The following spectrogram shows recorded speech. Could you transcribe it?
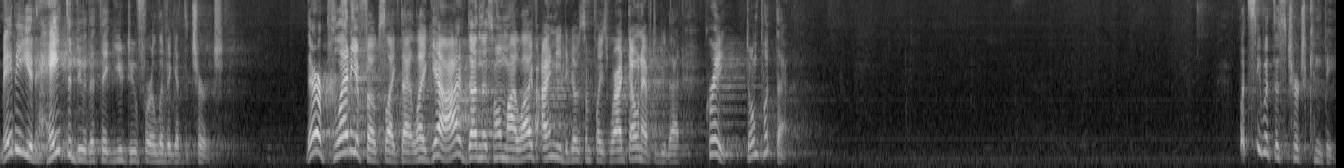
Maybe you'd hate to do the thing you do for a living at the church. There are plenty of folks like that. Like, yeah, I've done this all my life. I need to go someplace where I don't have to do that. Great, don't put that. Let's see what this church can be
